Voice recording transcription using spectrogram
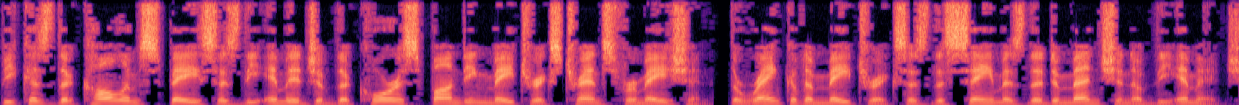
Because the column space is the image of the corresponding matrix transformation, the rank of a matrix is the same as the dimension of the image.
